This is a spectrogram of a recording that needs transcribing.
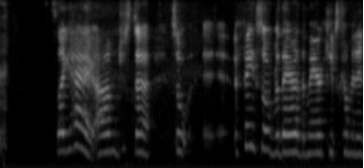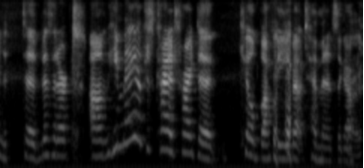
It's like, hey, um, just uh, so uh, Faith over there. The mayor keeps coming in to, to visit her. Um, he may have just kind of tried to kill Buffy about ten minutes ago. Right.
